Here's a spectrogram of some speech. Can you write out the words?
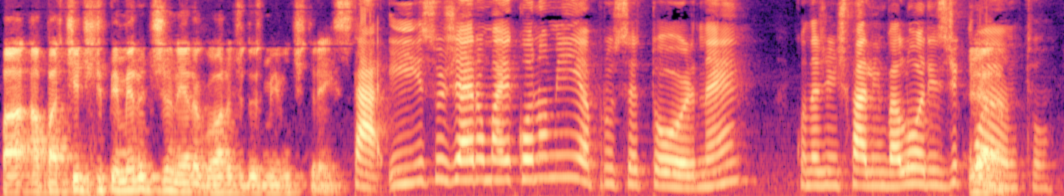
A partir de 1 de janeiro agora de 2023. Tá, e isso gera uma economia para o setor, né? Quando a gente fala em valores, de quanto? É.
